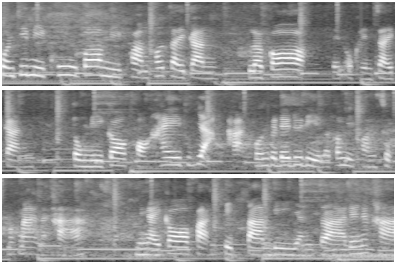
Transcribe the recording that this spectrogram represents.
คนที่มีคู่ก็มีความเข้าใจกัน แล้วก็เป็นอกเห็นใจกัน ตรงนี้ก็ขอให้ทุกอย่างผ่านพ้นไปได้ด้วยดี แล้วก็มีความสุขมากๆนะคะ ยังไงก็ฝากติดตามดียันตราด้วยนะคะ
